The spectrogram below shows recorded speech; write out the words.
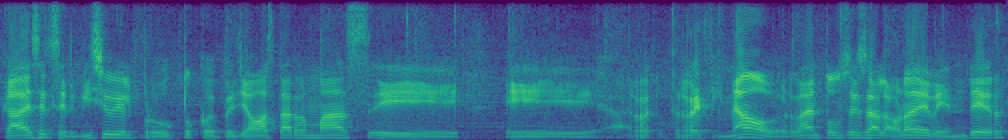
cada vez el servicio y el producto pues, ya va a estar más eh, eh, re- refinado, ¿verdad? Entonces a la hora de vender,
